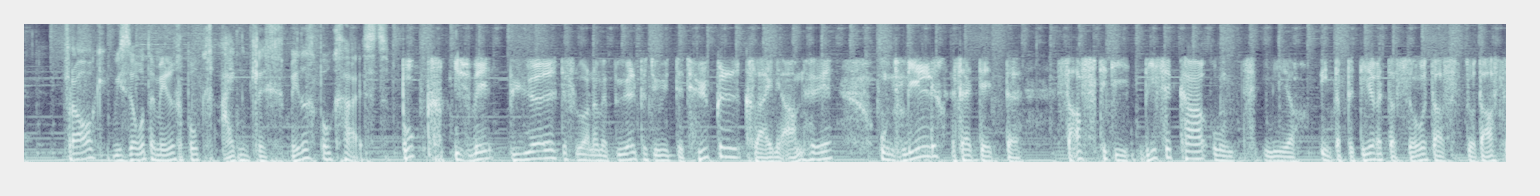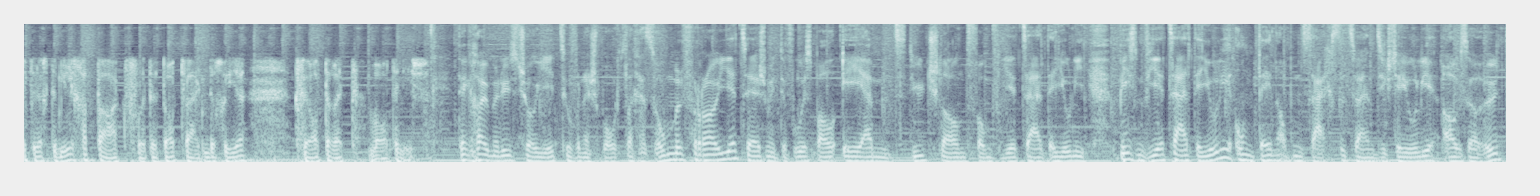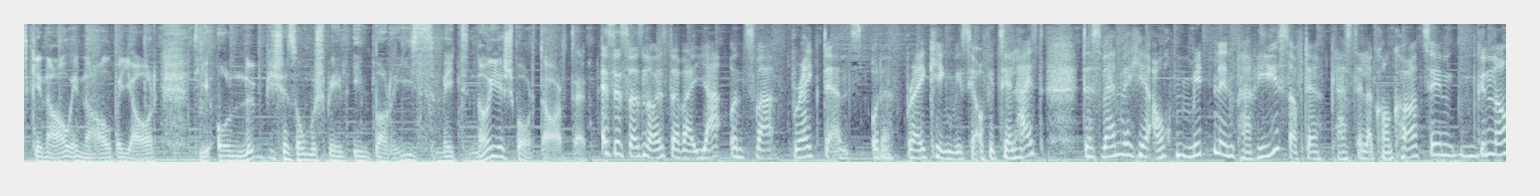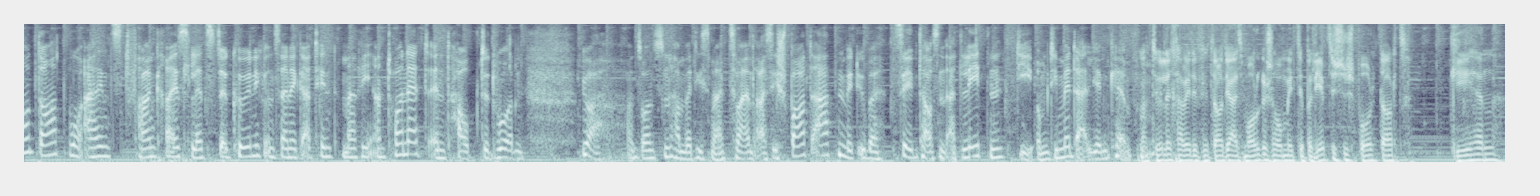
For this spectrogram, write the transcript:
Frage, wieso der Milchbuck eigentlich Milchbuck heisst. Buck ist wie Bühl. Der Flurname Bühl bedeutet Hügel, kleine Anhöhe. Und Milch, es hat dort eine saftige Wiese gehabt und wir interpretieren das so, dass durch das natürlich der Milchertrag von den dort weidenden Kühe gefördert worden ist. Dann können wir uns schon jetzt auf einen sportlichen Sommer freuen. Zuerst mit der Fußball-EM in Deutschland vom 14. Juni bis zum 14. Juli und dann ab dem 26. Juli, also heute genau in einem halben Jahr, die Olympischen Sommerspiele in Paris mit neuen Sportarten. Es ist was Neues dabei, ja, und zwar Breakdance oder Breaking, wie es ja offiziell heißt. Das werden wir hier auch mitten in Paris auf der Place de la Concorde sehen, genau dort, wo einst Frankreichs letzter König und seine Gattin Marie Antoinette enthauptet wurden. Ja, ansonsten haben wir diesmal 32 Sportarten mit über 10.000 Athleten, die um die Medaillen kämpfen. Natürlich auch wieder für die Radio 1 Morgenshow mit der beliebtesten Sportart gehen.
